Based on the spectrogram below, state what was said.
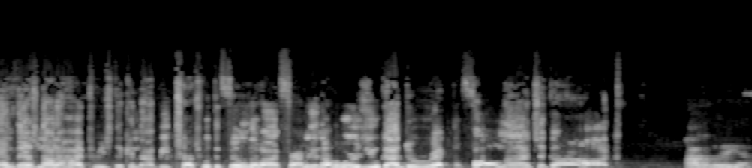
And there's not a high priest that cannot be touched with the feelings of our infirmity. In other words, you got direct the phone line to God. Hallelujah.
